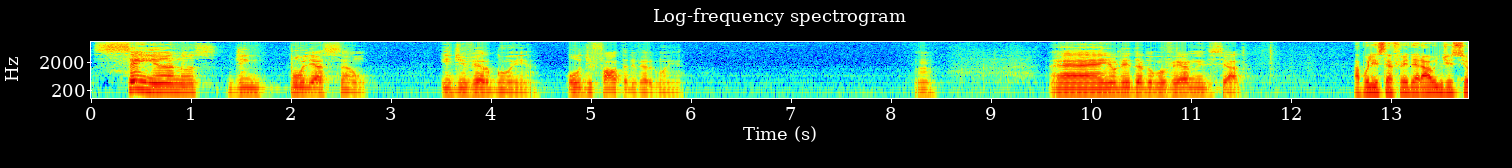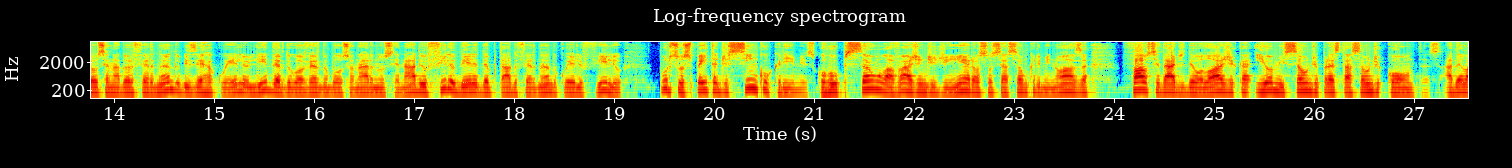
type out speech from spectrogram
100 anos de empulhação e de vergonha, ou de falta de vergonha. Hum? É, e o líder do governo indiciado. A Polícia Federal indiciou o senador Fernando Bezerra Coelho, líder do governo Bolsonaro no Senado, e o filho dele, o deputado Fernando Coelho Filho, por suspeita de cinco crimes: corrupção, lavagem de dinheiro, associação criminosa, falsidade ideológica e omissão de prestação de contas. A, dele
